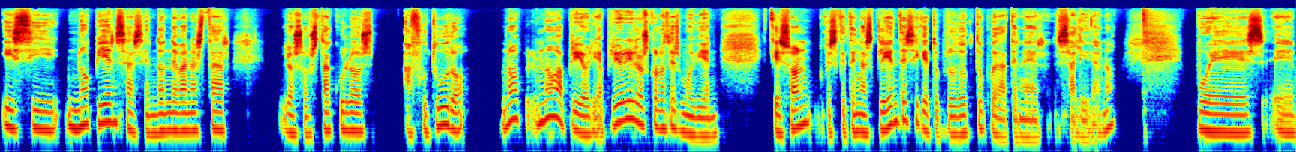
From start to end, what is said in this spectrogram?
Y si no piensas en dónde van a estar los obstáculos a futuro, no, no a priori, a priori los conoces muy bien, que son pues, que tengas clientes y que tu producto pueda tener salida. ¿no? Pues eh,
